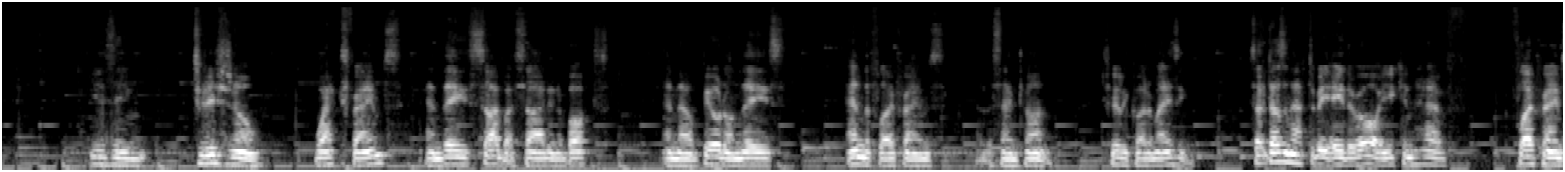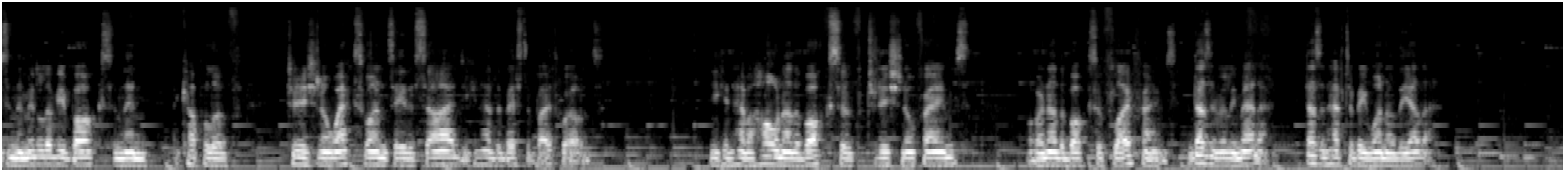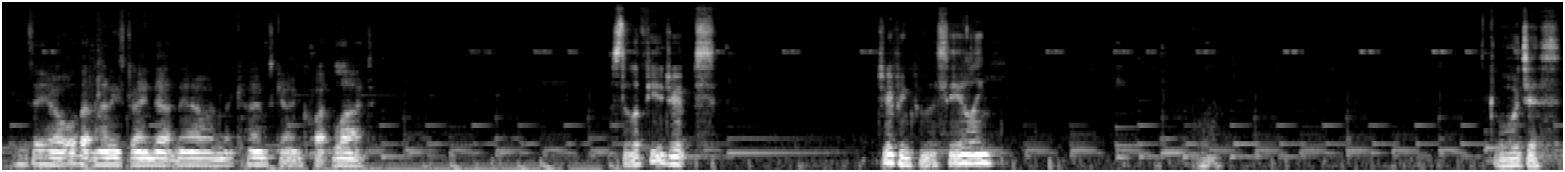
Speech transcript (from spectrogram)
using traditional wax frames and these side by side in a box and they'll build on these and the flow frames at the same time. It's really quite amazing. So it doesn't have to be either or. You can have flow frames in the middle of your box and then a couple of traditional wax ones either side. You can have the best of both worlds. You can have a whole nother box of traditional frames or another box of flow frames. It doesn't really matter. It doesn't have to be one or the other. You can see how all that honey's drained out now and the comb's going quite light. Still a few drips dripping from the ceiling. Gorgeous.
